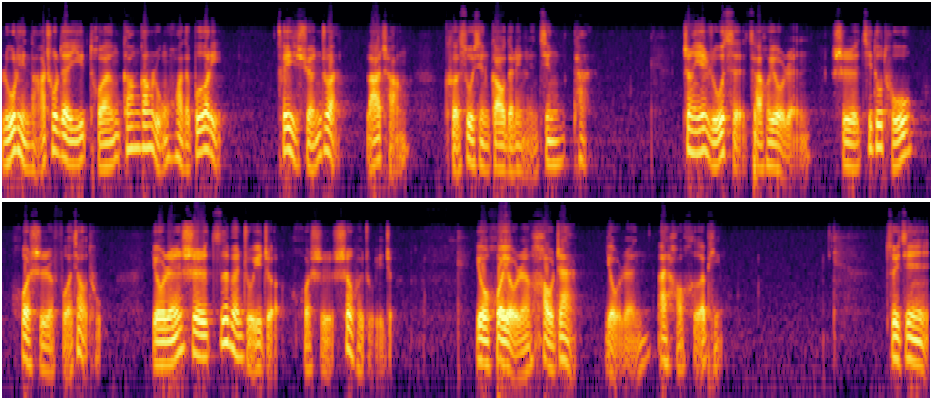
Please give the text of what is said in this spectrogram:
炉里拿出的一团刚刚融化的玻璃，可以旋转、拉长，可塑性高的令人惊叹。正因如此，才会有人是基督徒或是佛教徒，有人是资本主义者或是社会主义者，又或有人好战，有人爱好和平。最近。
